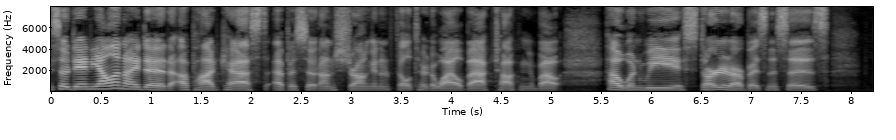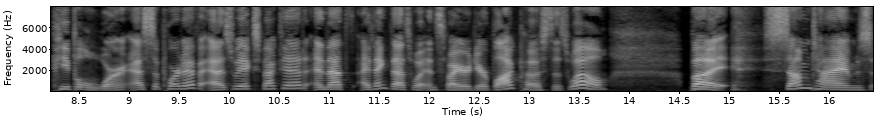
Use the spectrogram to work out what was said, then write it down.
so Danielle and I did a podcast episode on Strong and Unfiltered a while back talking about how when we started our businesses, people weren't as supportive as we expected. And that's I think that's what inspired your blog post as well. But sometimes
